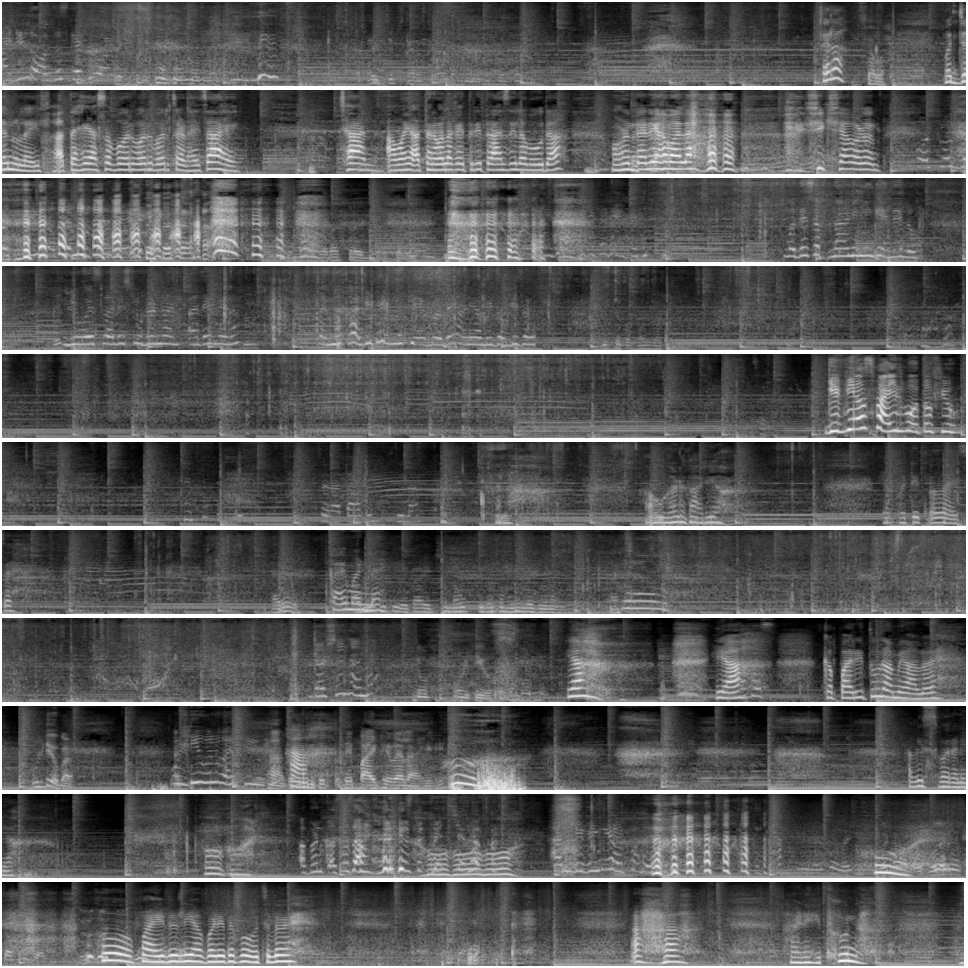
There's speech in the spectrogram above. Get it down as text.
I didn't always get word चला चला मज्जानो लाईफ आता हे असं वर वर वर चढायचं आहे. छान. आम्ही अथर्वाला काहीतरी त्रास दिला बहुधा. म्हणून त्याने आम्हाला शिक्षा म्हणून मध्ये सपना आणि मी गेलेलो युएस वाले स्टुडंट आलेले ना त्यांना खाली ठेवलं केबमध्ये आणि आम्ही दोघी जण Give me a smile, both of you. अवघड कार्य. या पटीतनं जायचंय अरे काय म्हणणं ना? हो या या कपारीतून आम्ही आलोय. उलटी हो उलटी होऊन वरती. हा हा. ते पाय ठेवायला आहे. अविस्मरणीय. हो गॉड आपण कसं जाणार हो हो हो. हो हो फायनली आपण इथे पोहोचलोय. आहा. आणि इथून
